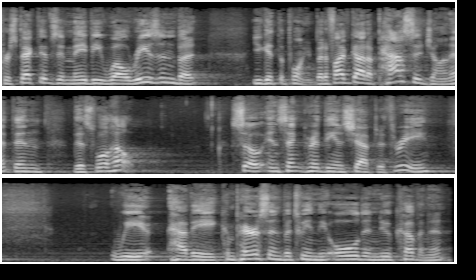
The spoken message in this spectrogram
perspectives. It may be well reasoned, but you get the point. But if I've got a passage on it, then this will help. So in 2 Corinthians chapter 3, we have a comparison between the old and new covenant.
